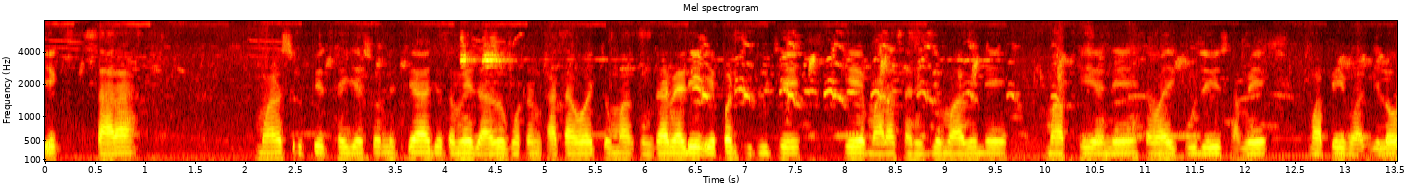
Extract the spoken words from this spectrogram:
એક સારા માણસ રૂપે થઈ જશો અને ત્યાં જો તમે દારૂ મોટન ખાતા હોય તો માં કુંકાર મેળીએ. એ પણ કીધું છે કે મારા સાનિધ્યમાં આવીને માફી અને તમારી કુળદેવી સામે માફી માગી લો.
